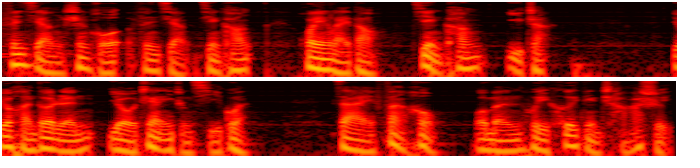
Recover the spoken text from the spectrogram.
分享生活，分享健康，欢迎来到健康驿站。有很多人有这样一种习惯，在饭后我们会喝一点茶水。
